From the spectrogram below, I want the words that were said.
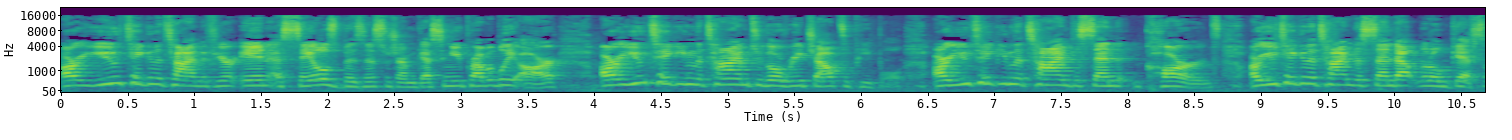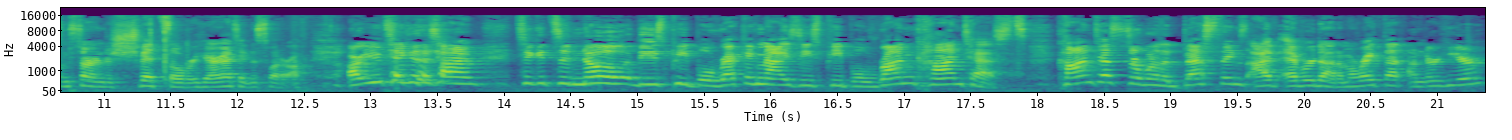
Are you taking the time, if you're in a sales business, which I'm guessing you probably are, are you taking the time to go reach out to people? Are you taking the time to send cards? Are you taking the time to send out little gifts? I'm starting to schwitz over here. I gotta take the sweater off. Are you taking the time to get to know these people, recognize these people, run contests? Contests are one of the best things I've ever done. I'm gonna write that under here.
